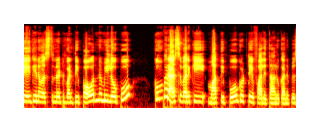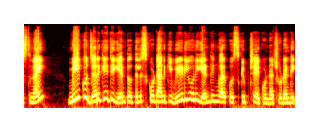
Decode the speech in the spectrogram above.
తేదీన వస్తున్నటువంటి పౌర్ణమిలోపు కుంభరాశి వారికి మతి పోగొట్టే ఫలితాలు కనిపిస్తున్నాయి. మీకు జరిగేది ఏంటో తెలుసుకోవటానికి వీడియోని ఎండింగ్ వరకు స్కిప్ చేయకుండా చూడండి.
